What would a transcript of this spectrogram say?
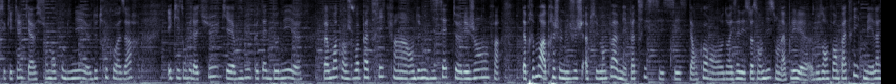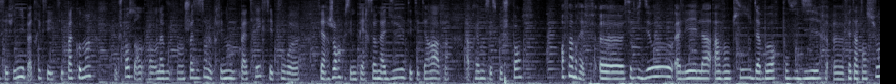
c'est quelqu'un qui a sûrement combiné euh, deux trucs au hasard et qui est tombé là-dessus, qui a voulu peut-être donner. euh, Enfin, moi, quand je vois Patrick, enfin, en 2017, euh, les gens, enfin, d'après moi, après, je ne juge absolument pas, mais Patrick, c'était encore en- dans les années 70, on appelait nos enfants Patrick, mais là, c'est fini. Patrick, c'est pas commun. Donc, je pense en, choisissant le prénom Patrick, c'est pour faire genre que c'est une personne adulte, etc. après, moi, c'est ce que je pense. Enfin bref, euh, cette vidéo, elle est là avant tout d'abord pour vous dire euh, faites attention.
